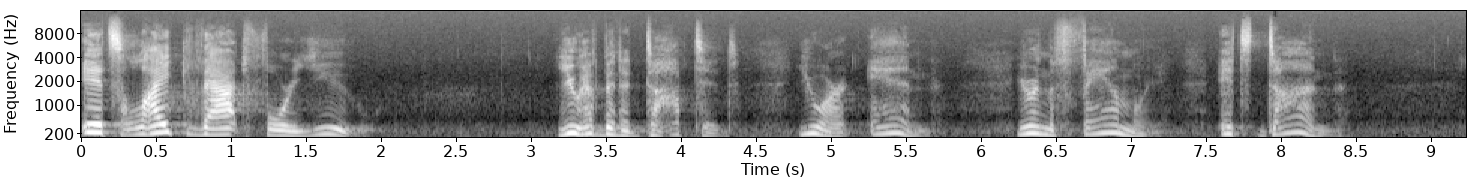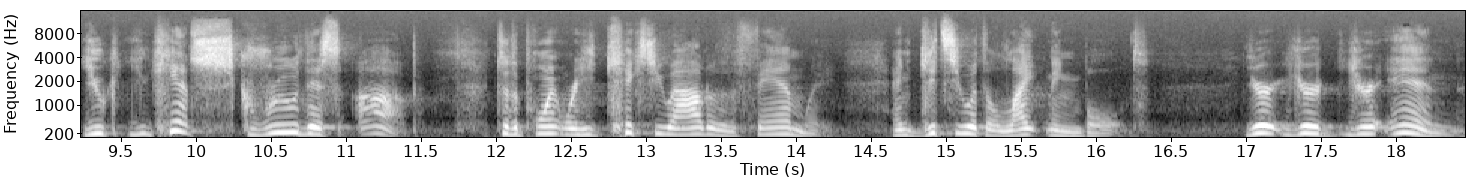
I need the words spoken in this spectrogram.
It's like that for you. You have been adopted, you are in, you're in the family. It's done. You, you can't screw this up to the point where he kicks you out of the family and gets you with a lightning bolt. You're, you're, you're in.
